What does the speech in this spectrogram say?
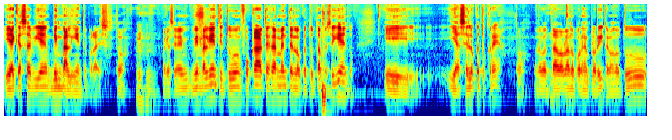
y hay que ser bien, bien valiente para eso. tú. Hay que ser bien, bien valiente y tú enfocarte realmente en lo que tú estás persiguiendo y, y hacer lo que tú creas. Lo que estaba hablando, por ejemplo, ahorita, cuando tú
